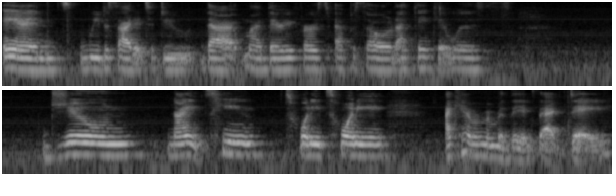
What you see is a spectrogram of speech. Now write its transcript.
and we decided to do that. My very first episode i think it was june 19 2020 i can't remember the exact day.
